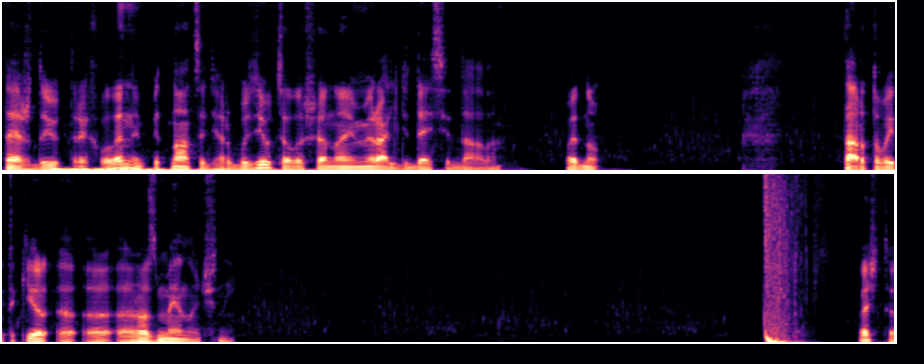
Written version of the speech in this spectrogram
теж дають 3 хвилини, 15 гарбузів, це лише на Еміральді 10 дали. Видно. Стартовий такий е, е, е, розминочний. Бачите,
